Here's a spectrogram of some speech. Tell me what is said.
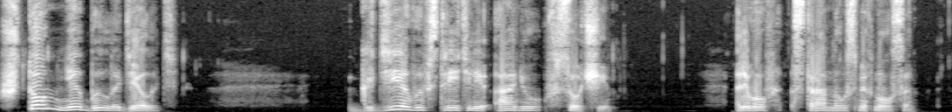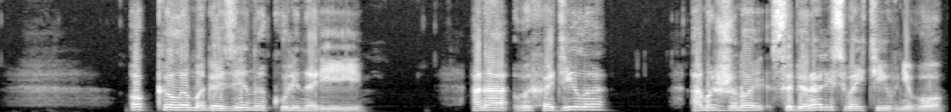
что мне было делать? «Где вы встретили Аню в Сочи?» Львов странно усмехнулся. «Около магазина кулинарии. Она выходила, а мы с женой собирались войти в него».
